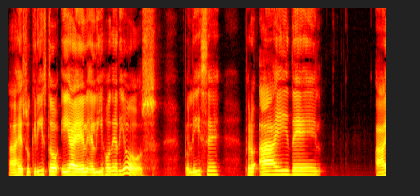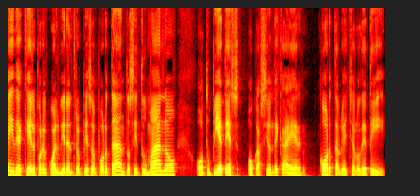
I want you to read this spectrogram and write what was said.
a Jesucristo y a Él, el Hijo de Dios. Pues dice, pero hay de hay de aquel por el cual viene el tropiezo. Por tanto, si tu mano o tu pie te es ocasión de caer, córtalo y échalo de ti.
